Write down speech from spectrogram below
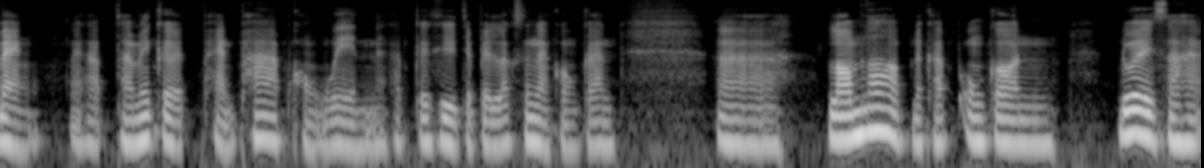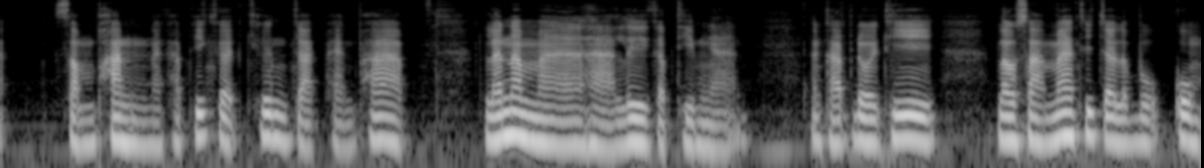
แบ่ง นะครับทำให้เกิดแผนภาพของเวนนะครับก็คือจะเป็นลักษณะของการล้อมรอบนะครับองค์กรด้วยสหสัมพันธ์นะครับที่เกิดขึ้นจากแผนภาพ และนำมาหาลือกับทีมงานนะครับโดยที่เราสามารถที่จะระบุกลุ่ม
